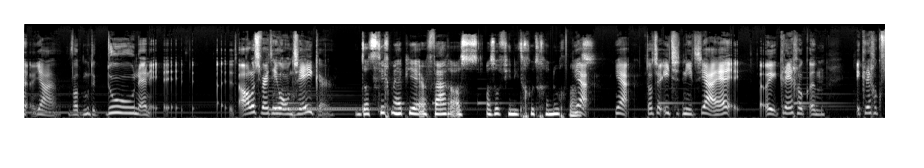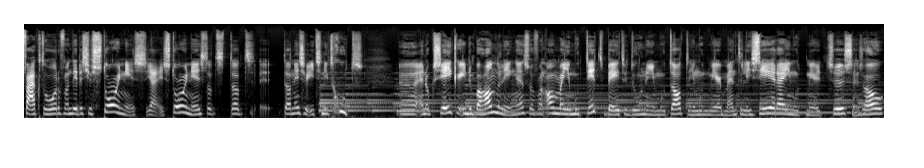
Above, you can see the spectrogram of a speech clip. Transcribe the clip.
Ja, wat moet ik doen? En eh, alles werd heel onzeker. Dat stigma heb je ervaren als, alsof je niet goed genoeg was? Ja, ja, dat er iets niet. Ja, hè, ik kreeg ook een. Ik kreeg ook vaak te horen van dit is je stoornis. Ja, je stoornis, dat, dat, dan is er iets niet goed. Uh, en ook zeker in de behandelingen. Zo van, oh, maar je moet dit beter doen en je moet dat. En je moet meer mentaliseren en je moet meer zus en zo.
